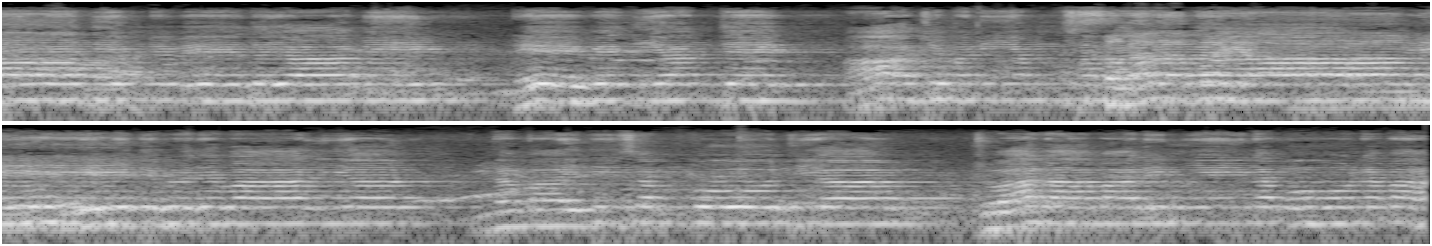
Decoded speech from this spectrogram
नैवेद्यं निवेदयामि नैवेद्यान्ते आचमनीयं समर्पयामि इति हृदवाल्य नम इति सम्पूज्य ज्वालामालिन्यै नमो नमः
